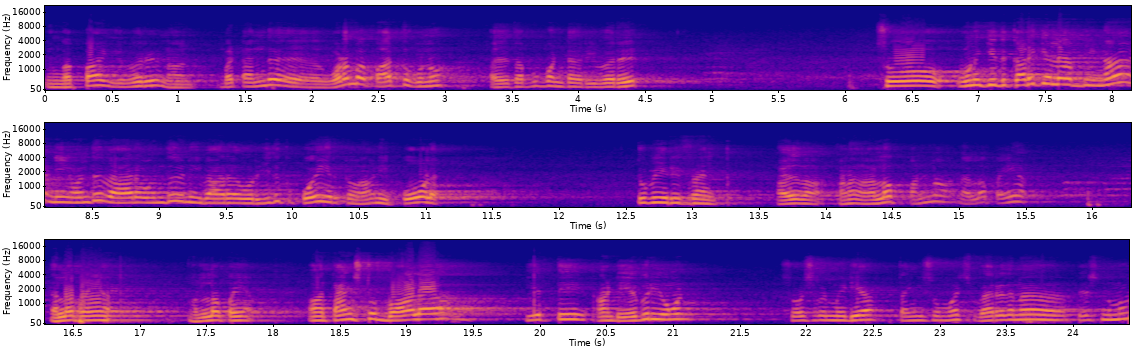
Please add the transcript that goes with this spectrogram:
உங்கள் அப்பா இவர் நான். பட் அந்த உடம்ப பார்த்துக்கணும். அது தப்பு பண்ணிட்டார் இவர். ஸோ உனக்கு இது கிடைக்கல அப்படின்னா நீ வந்து வேற வந்து நீ வேற ஒரு இதுக்கு போயிருக்கலாம் நீ போகல டு பி ஃப்ரங்க் அதுதான். ஆனால் நல்லா பண்ணான். நல்ல பையன். நல்ல பையன். நல்ல பையன். ஆ thanks to Bala Keerthi and every one social media thank you so much வேறு எதனா பேசணுமா?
